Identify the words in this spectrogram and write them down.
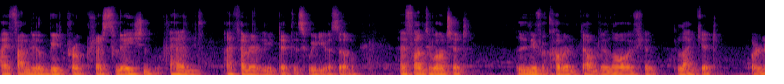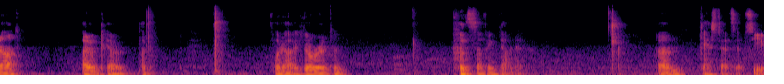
I found a little bit procrastination and I finally did this video, so have fun to watch it. Leave a comment down below if you like it or not. I don't care, but for now the algorithm, put something down there. Um, guess that's up to you.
